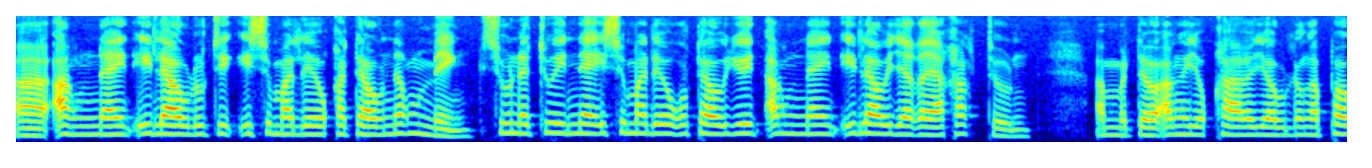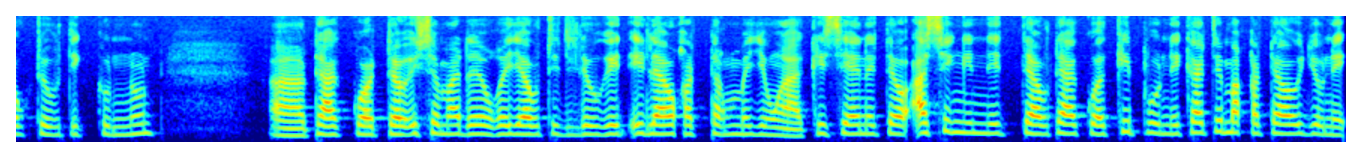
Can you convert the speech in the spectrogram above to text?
арнайн илаулутик исумалеоқатаунермин сунатуинна исумалеоқутауюит арнайн илауяриақартун амматау ангиоққаариаулунга пауктуутиккуннун тааккуаттау исамалеуриаутиллугит илауқаттармаюнга кисианатау асингинниттау тааккуа кипуни катимақатауюни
